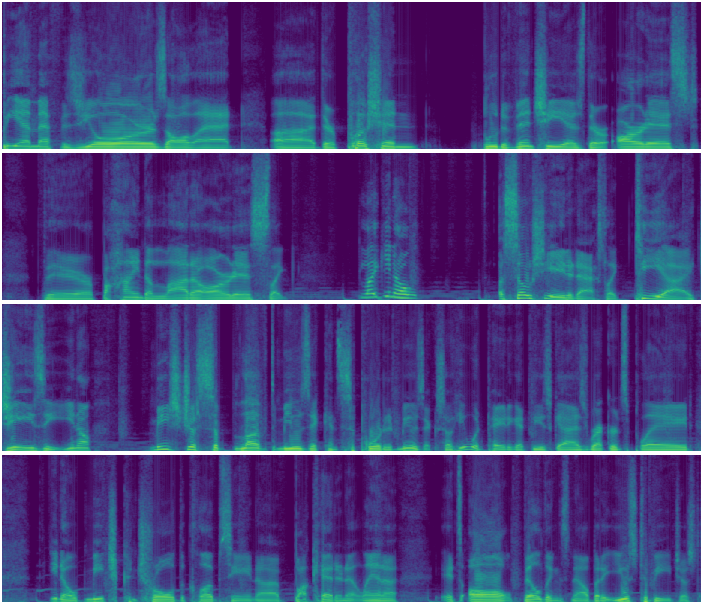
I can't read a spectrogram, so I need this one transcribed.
BMF is yours, all that. Uh, they're pushing Bleu DaVinci as their artist. They're behind a lot of artists, like, like you know, associated acts like T.I., Jeezy. You know, Meech just loved music and supported music, so he would pay to get these guys records played. You know, Meech controlled the club scene. Uh, Buckhead in Atlanta, it's all buildings now, but it used to be just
